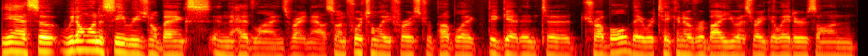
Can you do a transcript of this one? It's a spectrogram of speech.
Yeah, so we don't want to see regional banks in the headlines right now. So unfortunately, First Republic did get into trouble. They were taken over by U.S. regulators on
